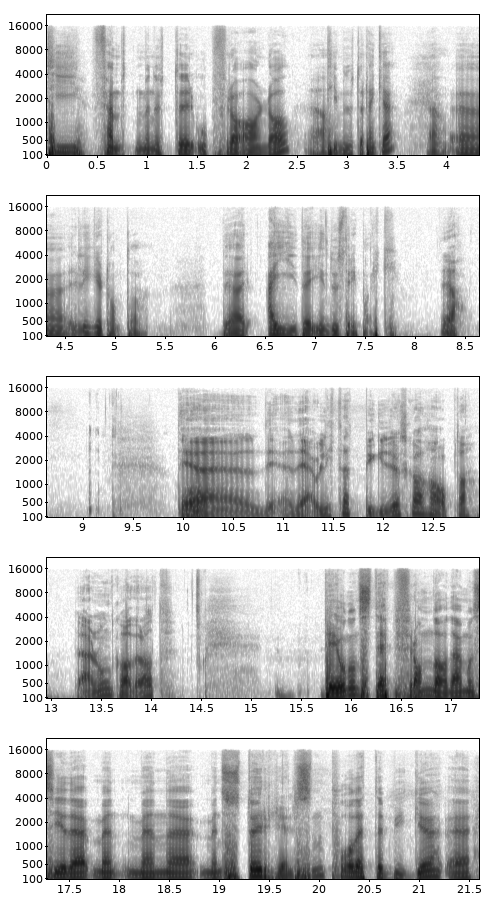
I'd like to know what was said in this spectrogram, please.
10-15 minutter opp fra Arendal, Ja. 10 minutter tenker jeg, Ja. Uh, ligger tomta. Det er Eide industripark. ja. det, det, det er jo litt av et bygg dere skal ha opp, da. Det er noen kvadrat. Det er jo noen step fram, da, jeg må si det. Men, men, eh, men størrelsen på dette bygget, eh,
